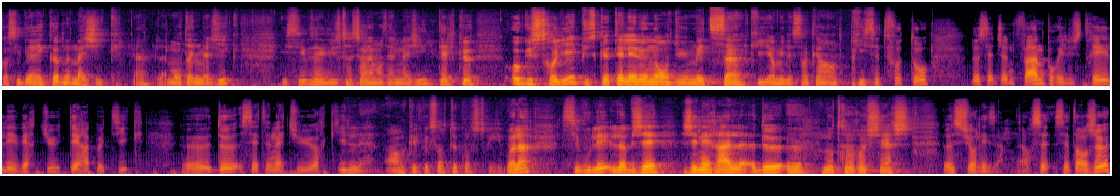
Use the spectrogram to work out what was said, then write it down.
considéré comme magique, hein, la montagne magique. Ici, vous avez l'illustration de la montagne magique telle que Auguste Rollier, puisque tel est le nom du médecin qui, en 1940, prit cette photo de cette jeune femme pour illustrer les vertus thérapeutiques euh, de cette nature qu'il a en quelque sorte construit. Voilà, si vous voulez, l'objet général de euh, notre recherche euh, sur les âmes. Alors cet enjeu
